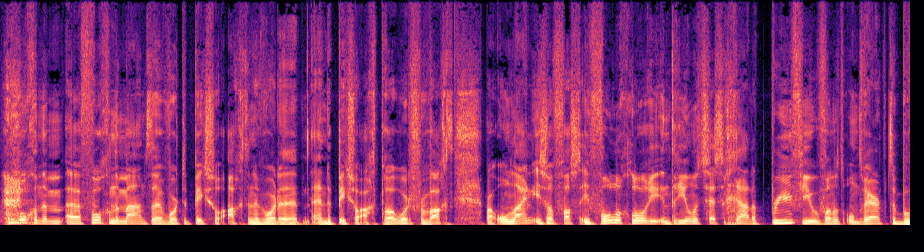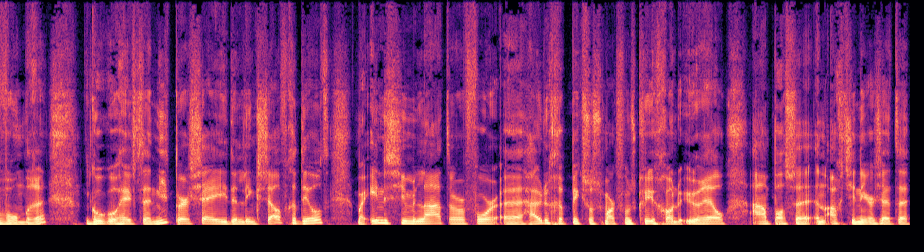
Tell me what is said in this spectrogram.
volgende, uh, volgende maand wordt de Pixel 8 en de, worden, en de Pixel 8 Pro worden verwacht. Maar online is alvast in volle glorie een 360 graden preview van het ontwerp te bewonderen. Google heeft uh, niet per se de link zelf gedeeld, maar in de simulator voor uh, huidige Pixel smartphones kun je gewoon de URL aanpassen, een achtje neerzetten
